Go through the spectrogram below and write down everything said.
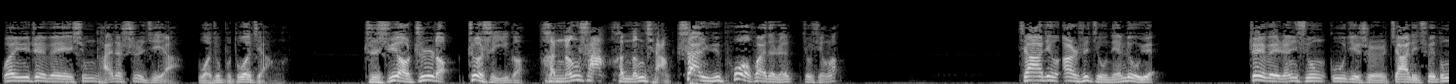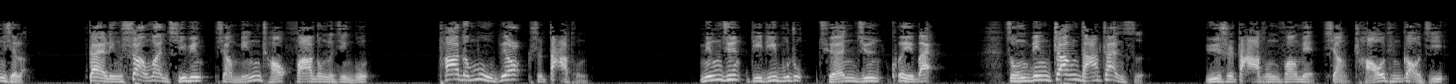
关于这位兄台的事迹啊，我就不多讲了，只需要知道这是一个很能杀、很能抢、善于破坏的人就行了。嘉靖二十九年六月，这位仁兄估计是家里缺东西了，带领上万骑兵向明朝发动了进攻。他的目标是大同，明军抵敌不住，全军溃败，总兵张达战死。于是大同方面向朝廷告急。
